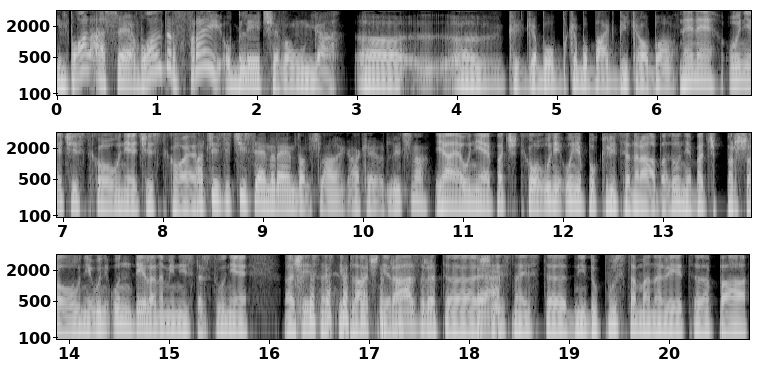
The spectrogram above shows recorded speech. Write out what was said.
In pol, a se Walter Frey obleče v unga, uh, uh, ki ga bo, ki bo Bugbika obal. Ne, ne, un je čistko, un je čistko. A če si čisto en random človek, ok, odlično. Ja, ja, un je pač tako, un je, un je poklican rabel, un je pač prišel, un, je, un, un dela na ministrstvu, un je eh, 16. plačni razred, eh, Ja. 16 dni dopusta na let, eh, pa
